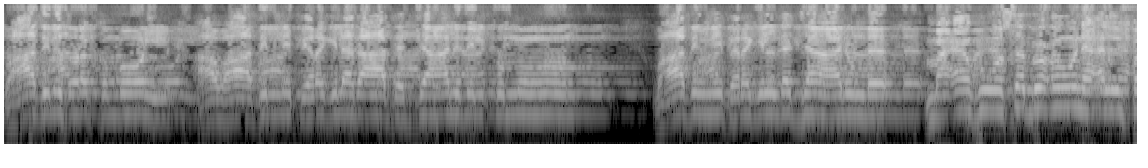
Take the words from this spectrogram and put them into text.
വാതിൽ തുറക്കുമ്പോൾ ആ വാതിലിന് പിറകിലതാ ദജ്ജാൽ നിൽക്കുന്നു. വാതിലിന് പിറകിൽ ദജ്ജാലുണ്ട്. അൽഫ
